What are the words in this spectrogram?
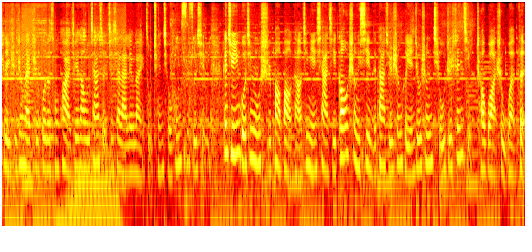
这里是正在直播的从华尔街到陆家嘴。接下来浏览一组全球公司资讯。根据英国金融时报报道，今年夏季高盛吸引的大学生和研究生求职申请超过二十五万份，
